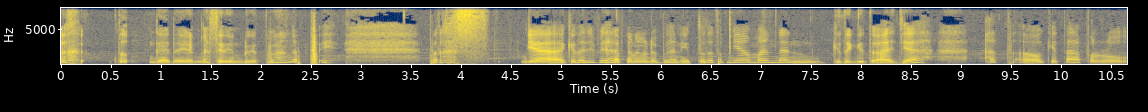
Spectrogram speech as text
tuh nggak ada yang ngasilin duit banget sih terus ya kita dipihakkan dengan pilihan itu tetap nyaman dan gitu-gitu aja. Atau kita perlu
